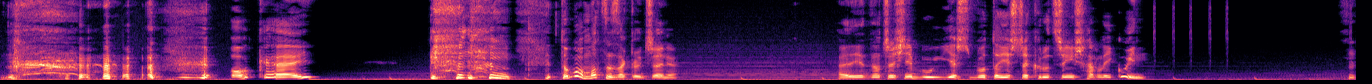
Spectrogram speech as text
Okej. to było mocne zakończenie. Ale jednocześnie był jeszcze, było to jeszcze krótsze niż Harley Quinn.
